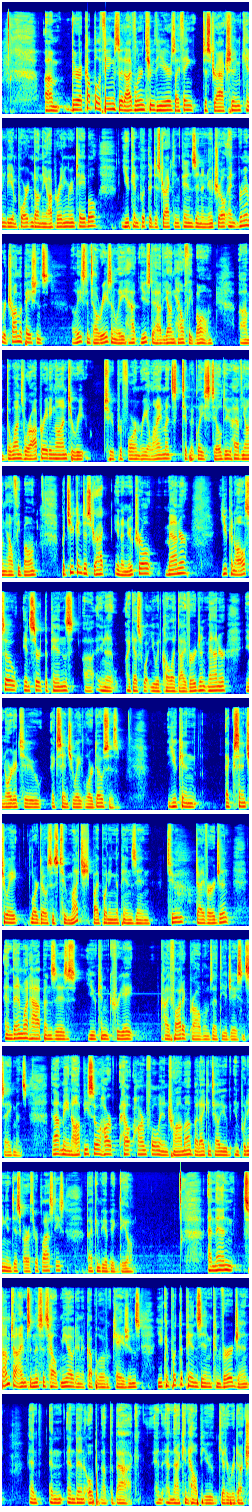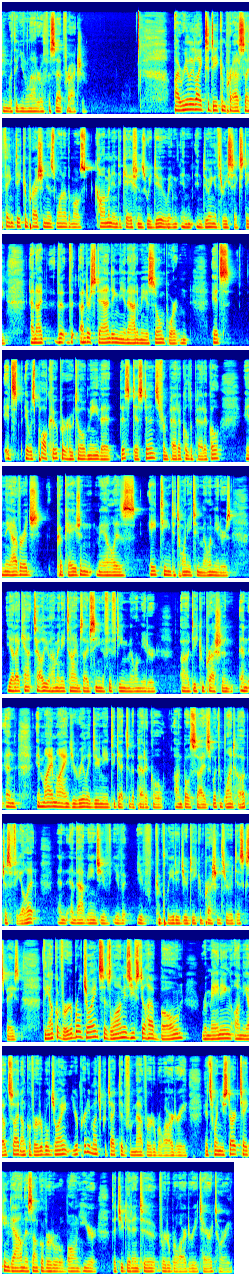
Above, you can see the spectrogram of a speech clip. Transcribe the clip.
Um, there are a couple of things that I've learned through the years. I think distraction can be important on the operating room table. You can put the distracting pins in a neutral. And remember, trauma patients, at least until recently, used to have young, healthy bone. Um, the ones we're operating on to re- to perform realignments typically still do have young, healthy bone, but you can distract in a neutral manner. You can also insert the pins uh, in a, I guess, what you would call a divergent manner in order to accentuate lordosis. You can accentuate lordosis too much by putting the pins in too divergent, and then what happens is you can create kyphotic problems at the adjacent segments. That may not be so har- harmful in trauma, but I can tell you in putting in disc arthroplasties, that can be a big deal. And then sometimes, and this has helped me out in a couple of occasions, you can put the pins in convergent and, and, and then open up the back. And, and that can help you get a reduction with a unilateral facet fracture. I really like to decompress. I think decompression is one of the most common indications we do in, in, in doing a 360. And I, the, the understanding the anatomy is so important. It's, it's, it was Paul Cooper who told me that this distance from pedicle to pedicle in the average Caucasian male is 18 to 22 millimeters. Yet I can't tell you how many times I've seen a 15 millimeter uh, decompression. And, and in my mind, you really do need to get to the pedicle on both sides with a blunt hook. Just feel it, and and that means you've you've you've completed your decompression through a disc space. The uncovertebral joints, as long as you still have bone remaining on the outside uncovertebral joint, you're pretty much protected from that vertebral artery. It's when you start taking down this uncovertebral bone here that you get into vertebral artery territory.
